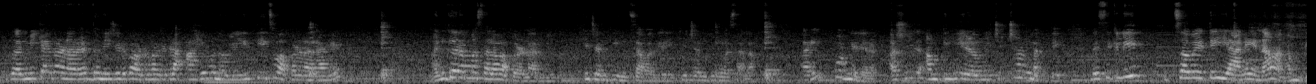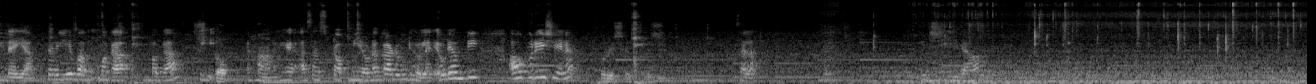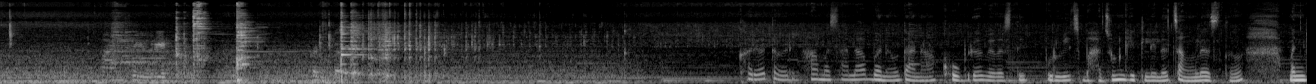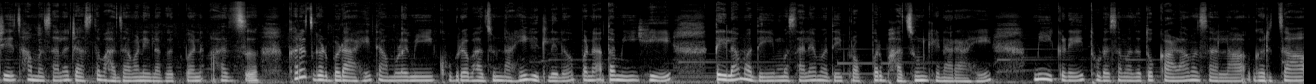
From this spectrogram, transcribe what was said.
तर मी काय करणार आहे धनीजिरे पावडर माझ्याकडे आहे बनवलेली तीच वापरणार आहे. आणि गरम मसाला वापरणार मी. किचन किंगचा वगैरे किचन किंग मसाला आणि फोडणी देणार अशी आमटी ही येळवण्याची छान लागते. बेसिकली चव येते याने ना आमटीला या. तर हे बघ बघा बघा की. हा हे असा स्टॉप मी एवढा काढून ठेवलाय. एवढी आमटी अहो पुरेशी आहे ना? पुरेशी पुरेशी चला. जिरा. माय फेवरेट कढीपत्ता. खरं तर हा मसाला बनवताना खोबरं व्यवस्थित पूर्वीच भाजून घेतलेलं चांगलं असतं. म्हणजेच हा मसाला जास्त भाजावा नाही लागत. पण आज खरंच गडबड आहे त्यामुळे मी खोबरं भाजून नाही घेतलेलं. पण आता मी हे तेलामध्ये मसाल्यामध्ये प्रॉपर भाजून घेणार आहे. मी इकडे थोडासा माझा तो काळा मसाला घरचा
